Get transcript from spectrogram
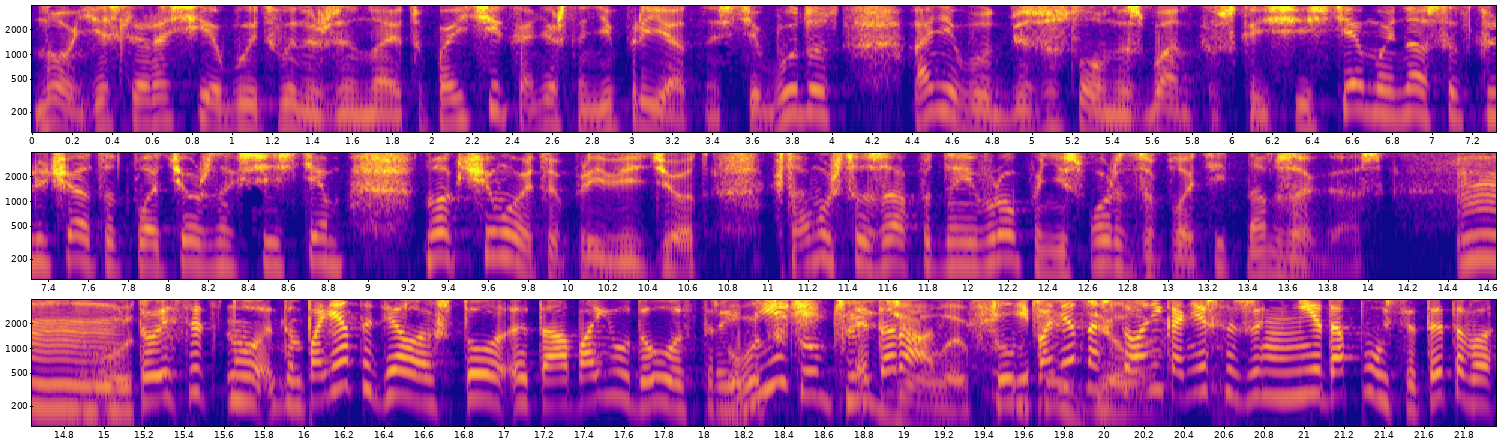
Но если Россия будет вынуждена на это пойти, конечно, неприятности будут. Они будут, безусловно, с банковской системой. Нас отключат от платежных систем. Ну, а к чему это приведет? К тому, что Западная Европа не сможет заплатить нам за газ. Вот. То есть, это, ну, ну, понятное дело, что это обоюдоострый Вот в меч. том-то и это дело, раз. в том-то и и понятно, дело. что они, конечно же, не допустят этого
